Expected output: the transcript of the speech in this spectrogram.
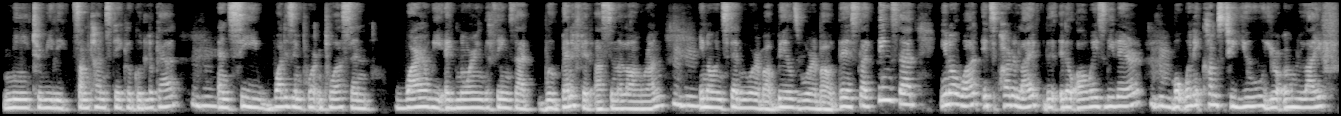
need to really sometimes take a good look at Mm-hmm. and see what is important to us and why are we ignoring the things that will benefit us in the long run. Mm-hmm. You know, instead we worry about bills, we worry about this, like things that, you know what, it's part of life. It'll always be there. Mm-hmm. But when it comes to you, your own life,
